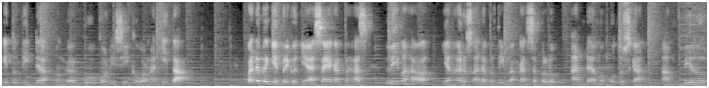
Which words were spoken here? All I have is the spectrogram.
itu tidak mengganggu kondisi keuangan kita. Pada bagian berikutnya, saya akan bahas 5 hal yang harus Anda pertimbangkan sebelum Anda memutuskan ambil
